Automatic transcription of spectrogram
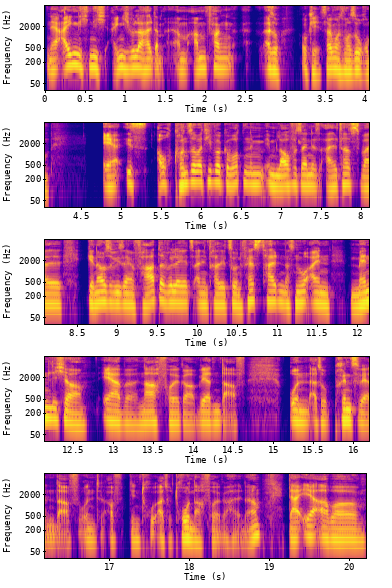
ne, eigentlich nicht. Eigentlich will er halt am, am Anfang, also, okay, sagen wir es mal so rum er ist auch konservativer geworden im, im Laufe seines Alters, weil genauso wie sein Vater will er jetzt an den Traditionen festhalten, dass nur ein männlicher Erbe, Nachfolger werden darf und also Prinz werden darf und auf den Thron, also Thronnachfolger halt. Ja. Da er aber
